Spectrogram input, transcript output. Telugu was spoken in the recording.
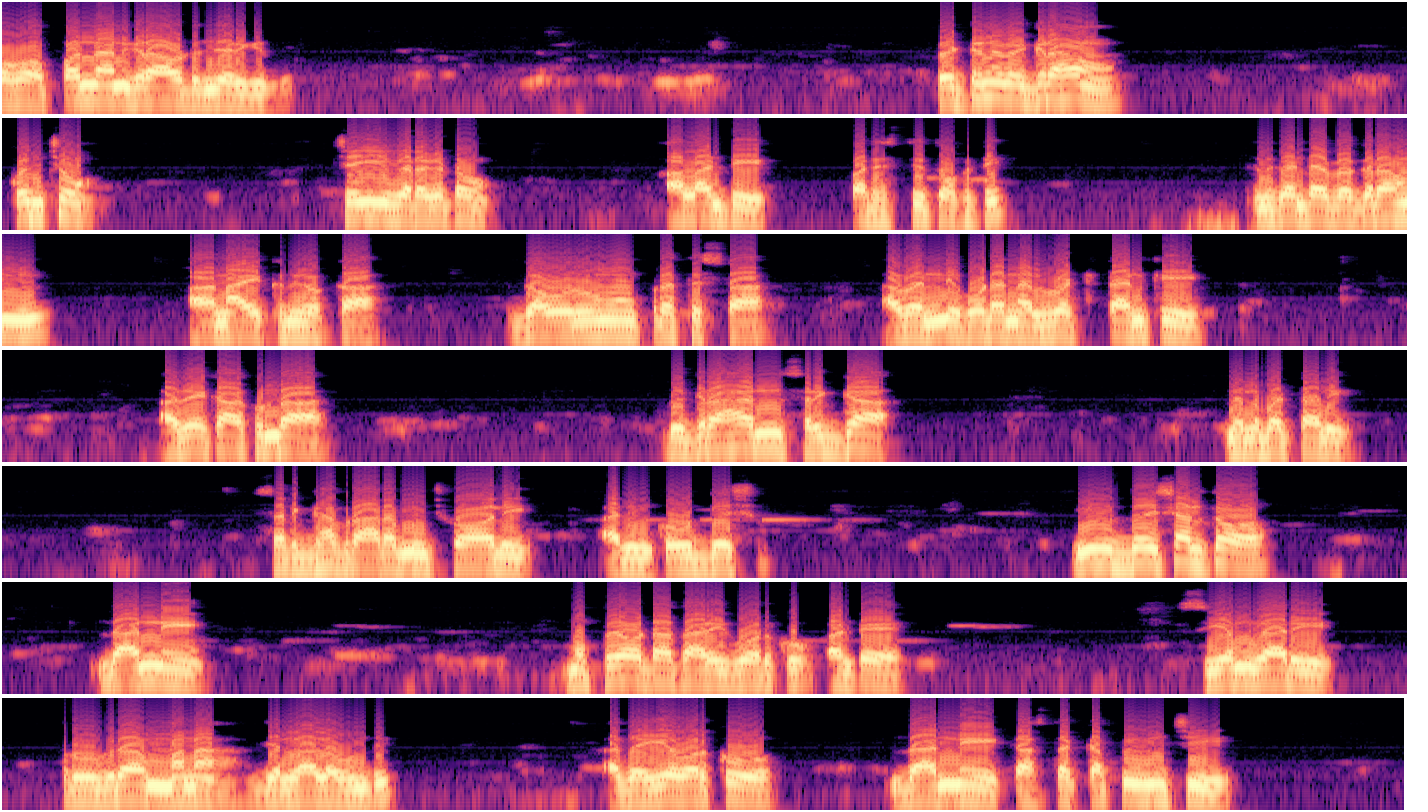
ఒక ఒప్పందానికి రావటం జరిగింది. పెట్టిన విగ్రహం కొంచెం చెయ్యి విరగటం అలాంటి పరిస్థితి ఒకటి. ఎందుకంటే విగ్రహం ఆ నాయకుని యొక్క గౌరవం ప్రతిష్ట అవన్నీ కూడా నిలబెట్టడానికి అదే కాకుండా విగ్రహాన్ని సరిగ్గా నిలబెట్టాలి సరిగ్గా ప్రారంభించుకోవాలి అని ఇంకో ఉద్దేశం. ఈ ఉద్దేశాలతో దాన్ని ముప్పై ఒకటో తారీఖు వరకు అంటే సీఎం గారి ప్రోగ్రాం మన జిల్లాలో ఉంది. అది అయ్యే వరకు దాన్ని కాస్త కప్పివించి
